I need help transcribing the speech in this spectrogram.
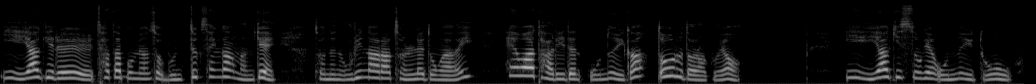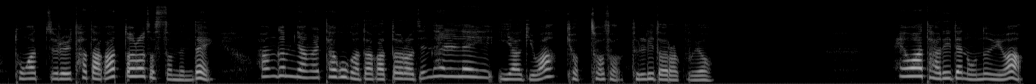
이 이야기를 찾아보면서 문득 생각난 게 저는 우리나라 전래동화의 해와 달이 된 오누이가 떠오르더라고요. 이 이야기 속의 온누이도 동아줄을 타다가 떨어졌었는데 황금양을 타고 가다가 떨어진 헬레의 이야기와 겹쳐서 들리더라고요. 해와 달이 된 오누이와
